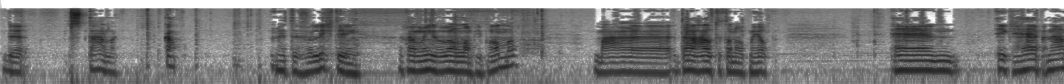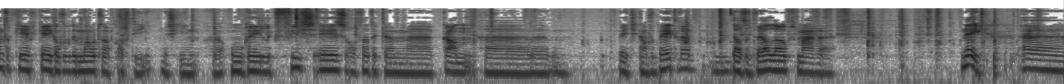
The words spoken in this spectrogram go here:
De stalen kap met de verlichting. Er gaat in ieder geval wel een lampje branden. Maar uh, daar houdt het dan ook mee op. En ik heb een aantal keer gekeken of ik de motor, of die misschien onredelijk vies is. Of dat ik hem uh, kan beetje kan verbeteren. Dat het wel loopt, maar uh, nee. Uh,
